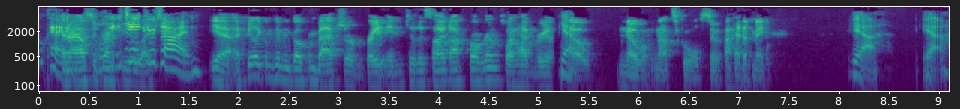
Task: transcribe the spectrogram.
Okay. And I also well, kind of you take like, your time. Yeah, I feel like I'm going to go from bachelor right into the side doc program, so I have really yeah. no no not school so ahead of me. Yeah, yeah.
